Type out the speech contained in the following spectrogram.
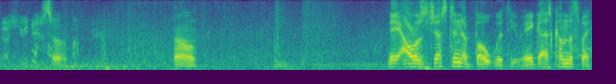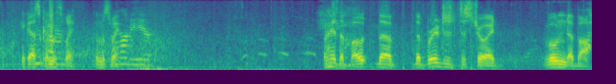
Gosh, you So- Oh. Nate, I was just in a boat with you. Hey guys, come this way. Hey guys, come this way. Come this way. I'm already here. Oh, hey, the boat, the the bridge is destroyed. Wunderbar.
